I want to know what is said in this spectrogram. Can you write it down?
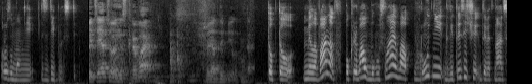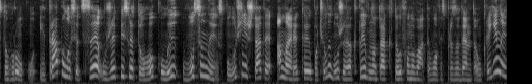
розумовні здібності. Це я цього не скриваю, що я дебіл. Так. Тобто Мілованов покривав Богуслаєва в грудні 2019 року, і трапилося це уже після того, коли восени Сполучені Штати Америки почали дуже активно так телефонувати в офіс президента України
